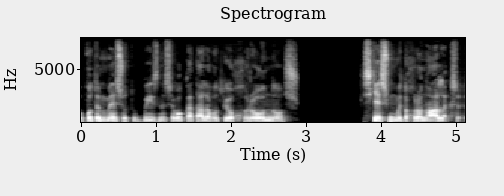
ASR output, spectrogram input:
Οπότε μέσω του business εγώ κατάλαβα ότι ο χρόνος, η σχέση μου με το χρόνο άλλαξε.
